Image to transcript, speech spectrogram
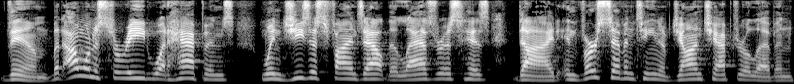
them. But I want us to read what happens when Jesus finds out that Lazarus has died. In verse 17 of John chapter 11,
